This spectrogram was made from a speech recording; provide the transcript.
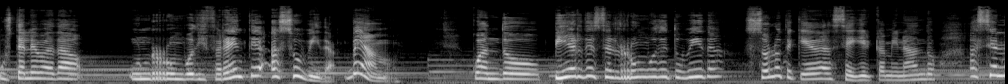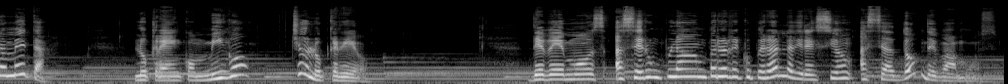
usted le va a dar un rumbo diferente a su vida. Veamos, cuando pierdes el rumbo de tu vida, solo te queda seguir caminando hacia la meta. ¿Lo creen conmigo? Yo lo creo. Debemos hacer un plan para recuperar la dirección hacia dónde vamos.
